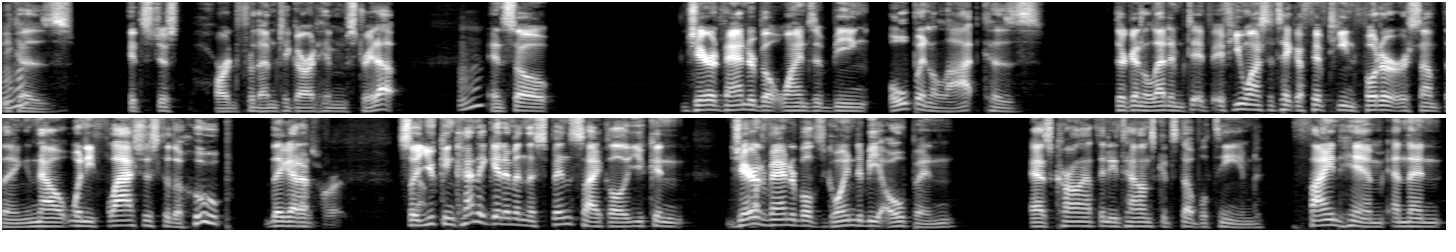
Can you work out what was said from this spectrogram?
mm-hmm. because it's just hard for them to guard him straight up. Mm-hmm. And so Jarred Vanderbilt winds up being open a lot because they're going to let him, t- if, if he wants to take a 15 footer or something. Now, when he flashes to the hoop, they got to. So you can kind of get him in the spin cycle. You can, Jarred Vanderbilt's going to be open as Karl-Anthony Towns gets double teamed. Find him, and then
